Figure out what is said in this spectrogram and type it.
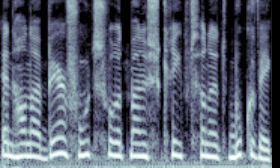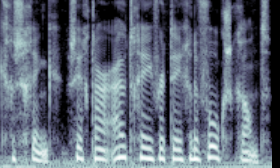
en Hannah Barefoots voor het manuscript van het Boekenweekgeschenk... zegt haar uitgever tegen de Volkskrant.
